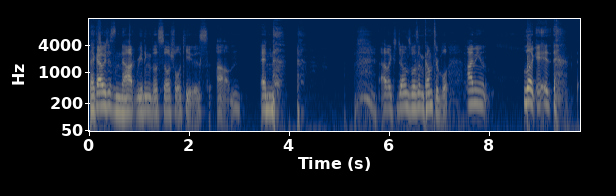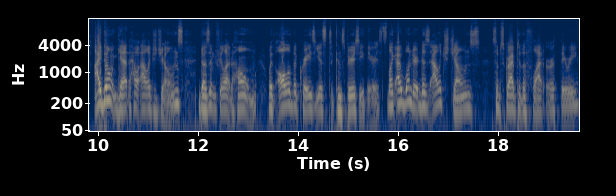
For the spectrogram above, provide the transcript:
That guy was just not reading those social cues, um, and Alex Jones wasn't comfortable. I mean, look, it, it, I don't get how Alex Jones doesn't feel at home with all of the craziest conspiracy theorists. Like, I wonder, does Alex Jones subscribe to the flat Earth theory?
